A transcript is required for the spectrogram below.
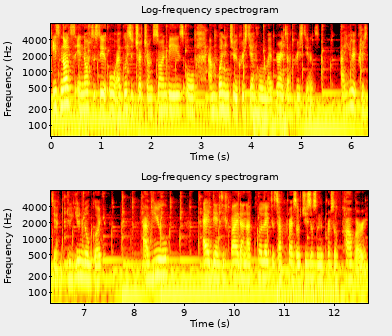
It's not enough to say, Oh, I go to church on Sundays, or I'm born into a Christian home, my parents are Christians. Are you a Christian? Do you know God? Have you identified and acknowledged the sacrifice of Jesus on the cross of Calvary.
